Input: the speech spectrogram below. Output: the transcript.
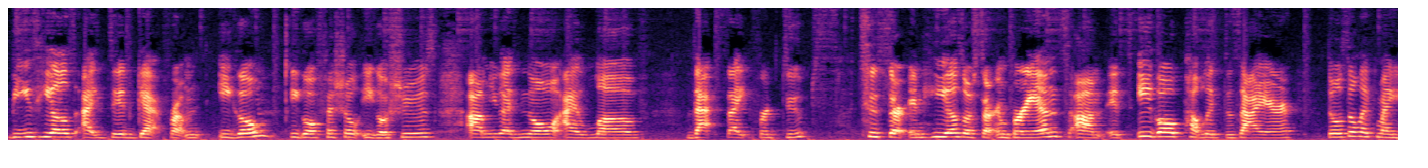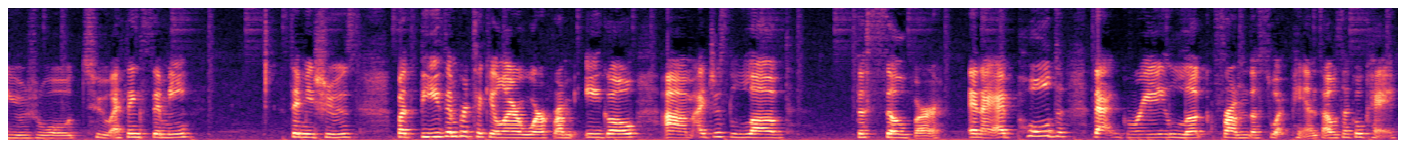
These heels i did get from ego ego official ego shoes. Um you guys know i love that site for dupes to certain heels or certain brands. Um it's ego public desire. Those are like my usual two. I think Simmi Simmi shoes but these in particular were from ego. Um, i just loved the silver and I, I, pulled that gray look from the sweatpants. I was like okay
